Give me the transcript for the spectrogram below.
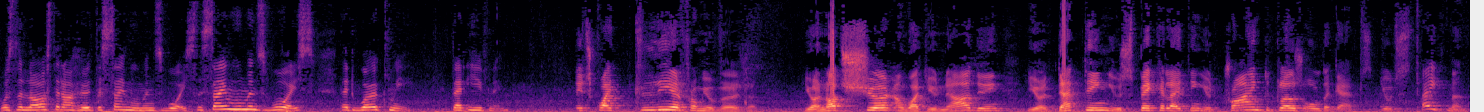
was the last that I heard the same woman's voice, the same woman's voice that woke me that evening. It's quite clear from your version. You are not sure on what you're now doing. You're adapting, you're speculating, you're trying to close all the gaps. Your statement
